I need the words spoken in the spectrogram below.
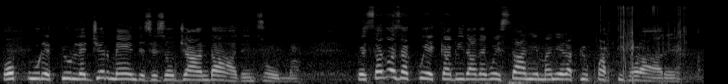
oppure più leggermente se sono già andate, insomma. Questa cosa qui è capitata quest'anno in maniera più particolare.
